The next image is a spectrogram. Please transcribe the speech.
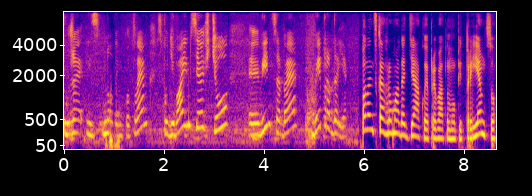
уже із новим котлем. Сподіваємося, що е, він себе виправдає. Паланська громада дякує приватному підприємцю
